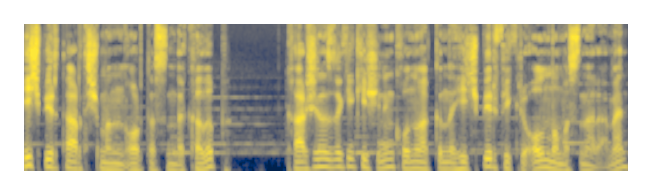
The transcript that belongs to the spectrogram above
hiçbir tartışmanın ortasında kalıp karşınızdaki kişinin konu hakkında hiçbir fikri olmamasına rağmen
